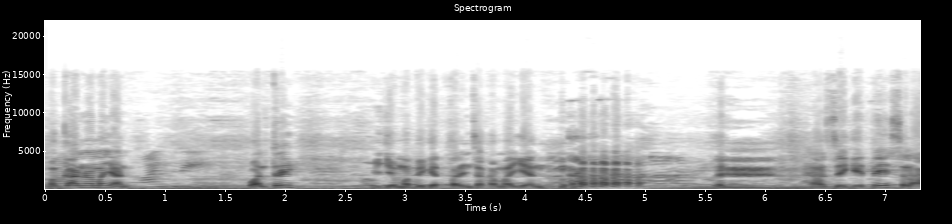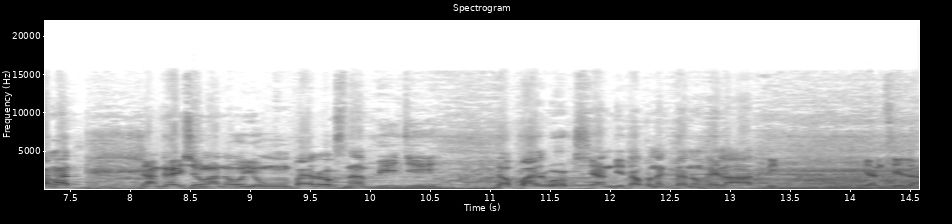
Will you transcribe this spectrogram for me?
Magkano naman yan? 1, 1-3? 3. Medyo mabigat pa rin sa kamay yan. oh, sige te, salamat. Yan guys, yung ano, yung fireworks na BG, the fireworks. Yan, dito ako nagtanong kay ate. Yan sila.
